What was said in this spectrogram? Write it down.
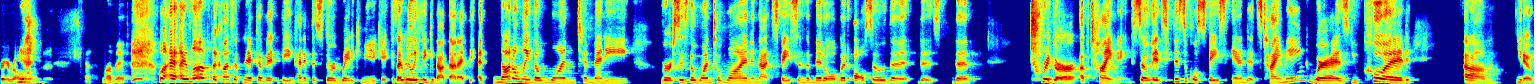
very relevant yeah. love it. Well, I, I, love the concept, Nick, of it being kind of this third way to communicate because I really think about that. I think uh, not only the one to many versus the one to one in that space in the middle, but also the the the trigger of timing. So it's physical space and it's timing, whereas you could, um, you know,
